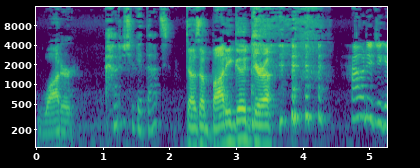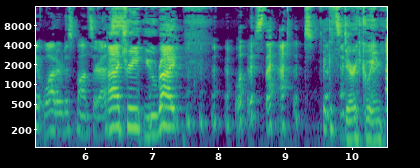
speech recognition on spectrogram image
water. How did you get that? Does a body good, Kira. How did you get water to sponsor us? I treat you right. what is that? I think it's Dairy Queen.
